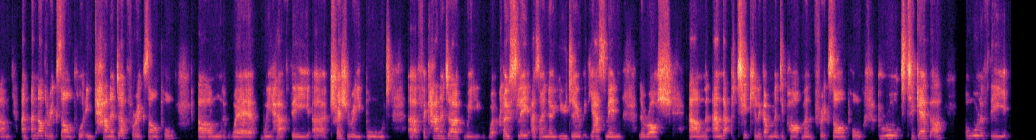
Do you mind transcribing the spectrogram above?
Um, and another example in Canada, for example, um, where we have the uh, Treasury Board uh, for Canada. We work closely, as I know you do, with Yazmine Laroche. Um, and that particular government department, for example, brought together all of the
